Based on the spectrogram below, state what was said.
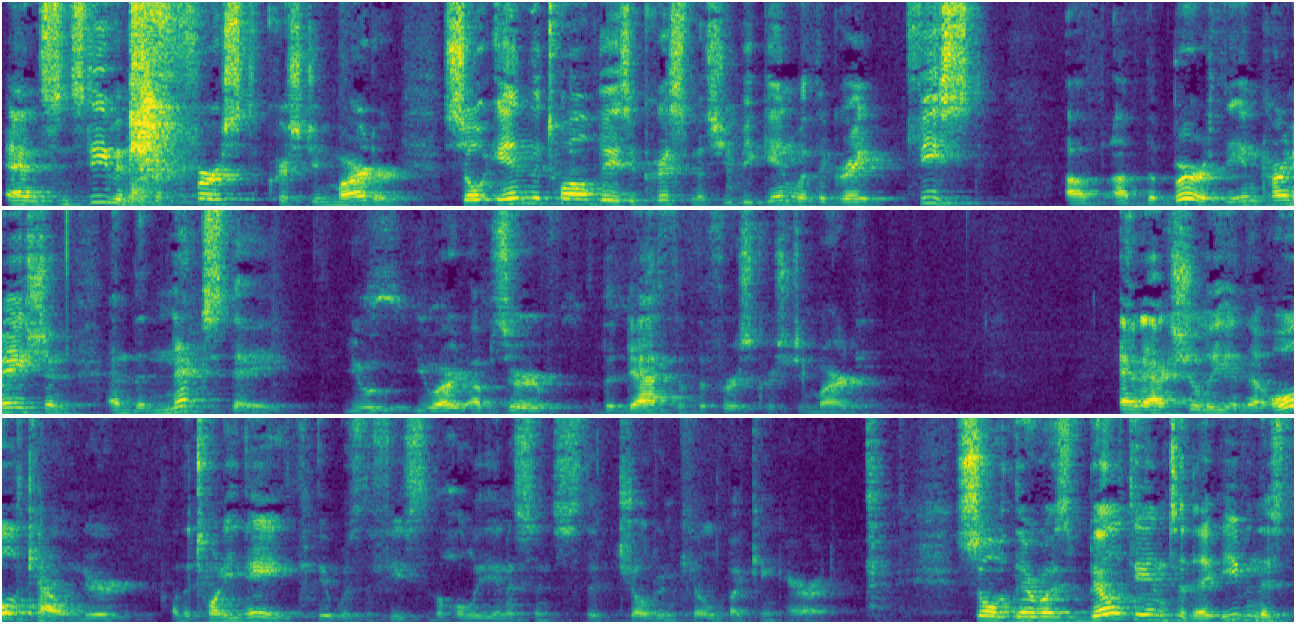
And St. Stephen is the first Christian martyr. So in the 12 days of Christmas, you begin with the great feast of, of the birth, the incarnation, and the next day, you, you are observe the death of the first Christian martyr. And actually, in the old calendar, on the 28th, it was the Feast of the Holy Innocents, the children killed by King Herod. So there was built into the even this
